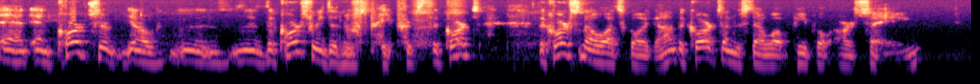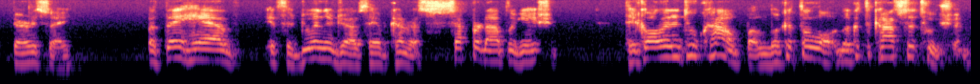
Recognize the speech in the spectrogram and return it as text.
and and courts are you know the, the, courts read the newspapers. The courts the courts know what's going on. The courts understand what people are saying. Fair to say. But they have if they're doing their jobs they have kind of a separate obligation. Take all that into account but look at the law look at the constitution.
